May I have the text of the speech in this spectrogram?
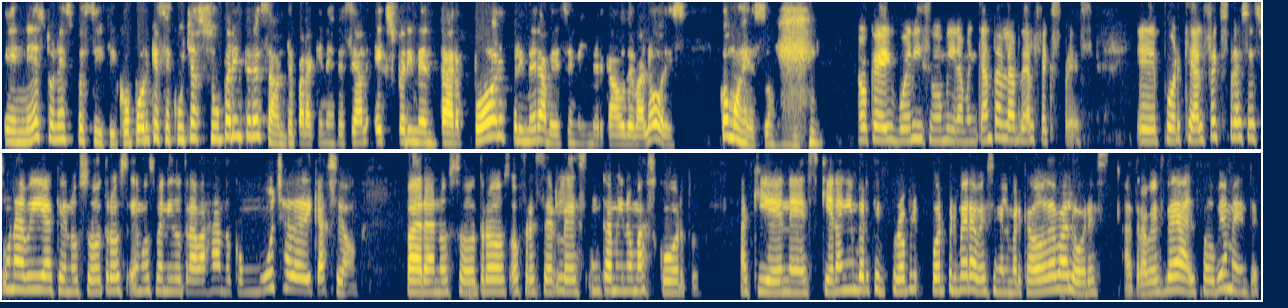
en esto en específico porque se escucha súper interesante para quienes desean experimentar por primera vez en el mercado de valores. ¿Cómo es eso? Ok, buenísimo. Mira, me encanta hablar de Alfa Express, eh, porque Alfa Express es una vía que nosotros hemos venido trabajando con mucha dedicación para nosotros ofrecerles un camino más corto a quienes quieran invertir por, primera vez en el mercado de valores a través de Alfa, obviamente,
